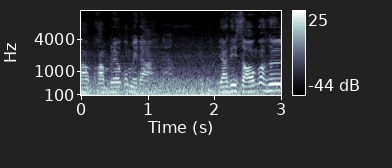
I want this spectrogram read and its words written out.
ตามความเร็วก็ไม่ได้นะ อย่างที่สองก็คือ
